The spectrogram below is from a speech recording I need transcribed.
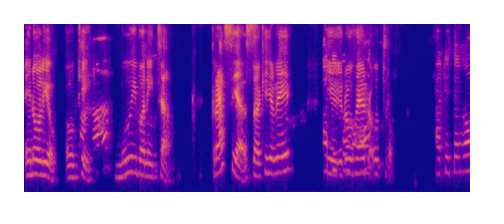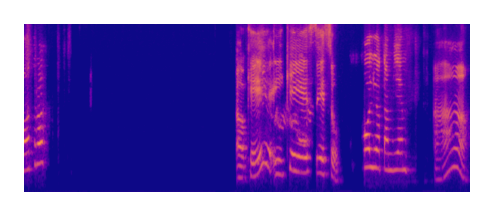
En óleo, ok. Muy bonita. Gracias. Uh, quiero ver otro. Aquí tengo otro. Ok, ¿y qué es eso? Folio también. Ah,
